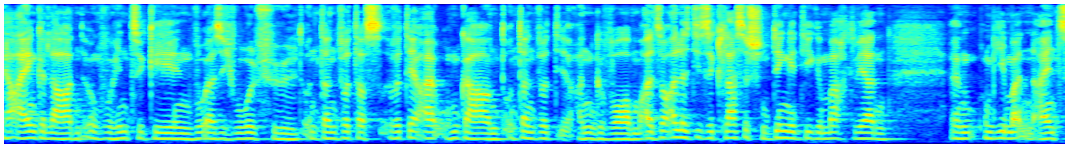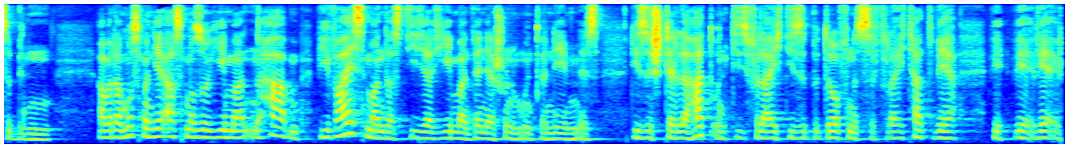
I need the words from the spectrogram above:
er eingeladen, irgendwo hinzugehen, wo er sich wohlfühlt und dann wird das, wird er umgarnt und dann wird er angeworben. Also alle diese klassischen Dinge, die gemacht werden, ähm, um jemanden einzubinden aber da muss man ja erstmal so jemanden haben. Wie weiß man, dass dieser jemand, wenn er schon im Unternehmen ist, diese Stelle hat und die, vielleicht diese Bedürfnisse vielleicht hat? Wer, wer, wer, wer,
